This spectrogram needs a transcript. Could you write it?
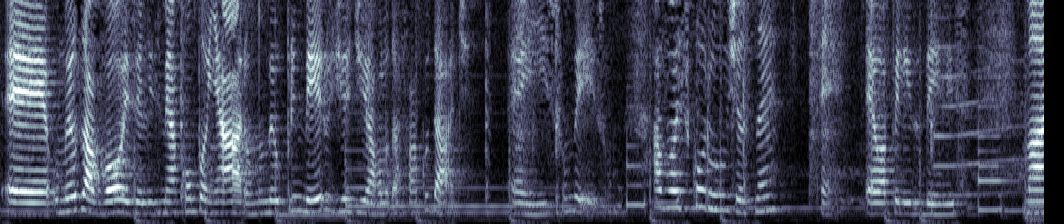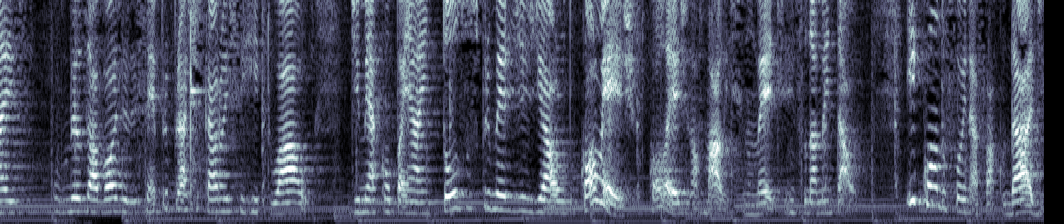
é, os meus avós, eles me acompanharam no meu primeiro dia de aula da faculdade. É isso mesmo. Avós corujas, né? É, é o apelido deles. Mas os meus avós, eles sempre praticaram esse ritual de me acompanhar em todos os primeiros dias de aula do colégio, colégio normal, ensino médio, ensino fundamental. E quando foi na faculdade,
